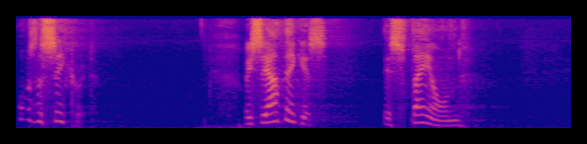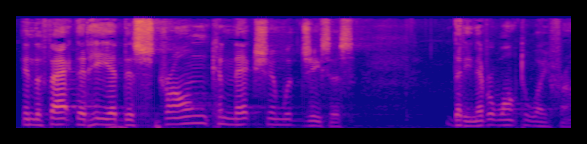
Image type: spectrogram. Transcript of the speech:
What was the secret? You see, I think it's, it's found in the fact that he had this strong connection with Jesus that he never walked away from.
